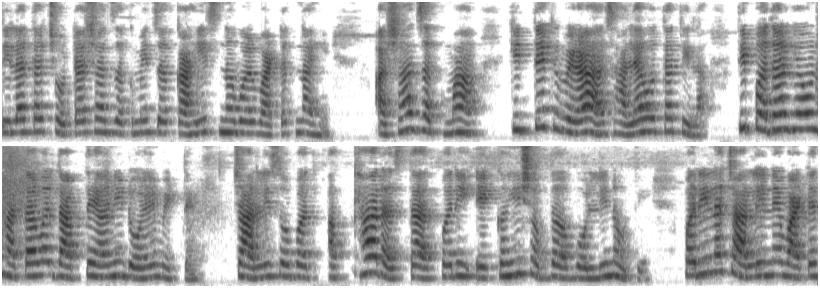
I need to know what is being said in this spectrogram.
तिला त्या छोट्याशा जखमेचं काहीच नवळ वाटत नाही. अशा जखमा कित्येक वेळा झाल्या होत्या तिला. ती पदर घेऊन हातावर दाबते आणि डोळे मिटते. चार्ली सोबत अख्ख्या रस्त्यात परी एकही शब्द बोलली नव्हती. परीला चार्लीने वाटेत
